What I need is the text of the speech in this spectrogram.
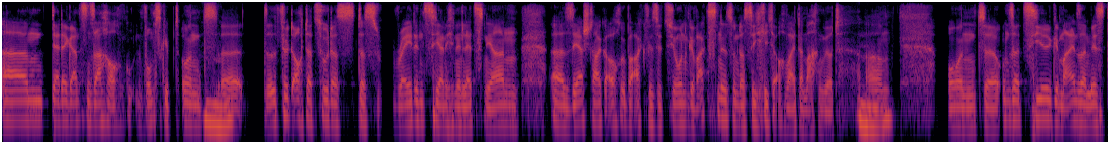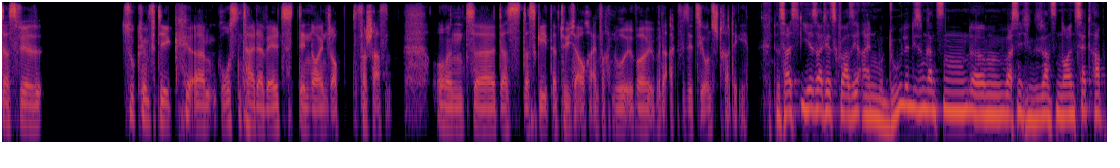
ähm, der der ganzen Sache auch einen guten Wumms gibt und mhm. äh, das führt auch dazu, dass das Radency ja nicht in den letzten Jahren äh, sehr stark auch über Akquisitionen gewachsen ist und das sicherlich auch weitermachen wird. Mhm. Ähm, und äh, unser Ziel gemeinsam ist, dass wir zukünftig ähm, großen Teil der Welt den neuen Job verschaffen. Und äh, das, das geht natürlich auch einfach nur über, über eine Akquisitionsstrategie. Das heißt, ihr seid jetzt quasi ein Modul in diesem ganzen, ähm, weiß nicht, ganzen neuen Setup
